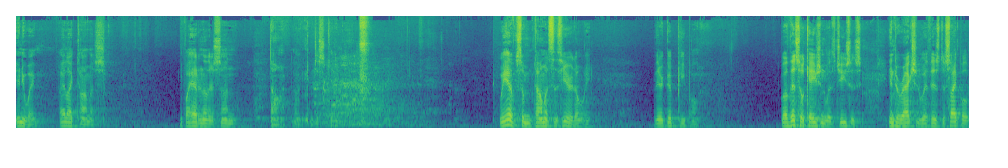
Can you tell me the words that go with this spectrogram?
Anyway, I like Thomas. If I had another son, no, I'm just kidding. we have some Thomases here, don't we? They're good people. Well, this occasion with Jesus' interaction with his disciple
